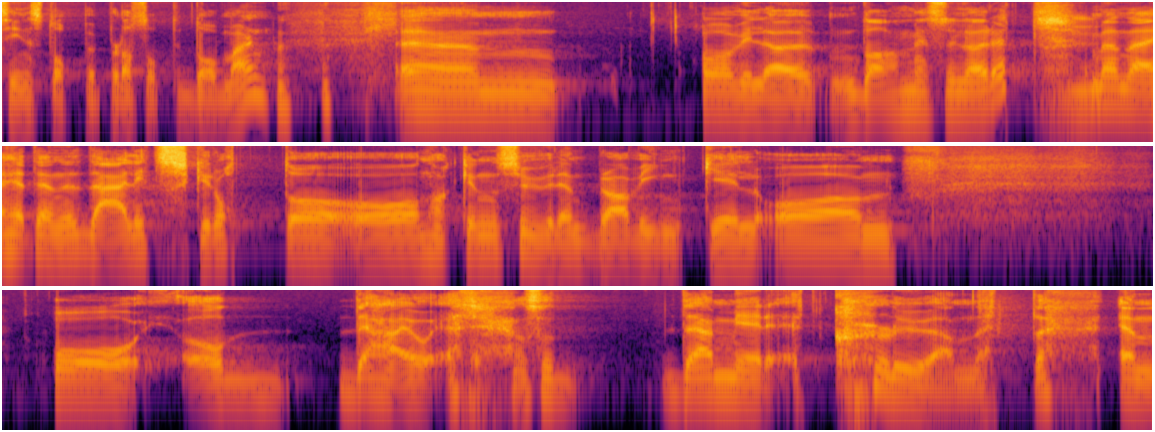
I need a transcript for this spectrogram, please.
sin stoppeplass opp til dommeren. um, og ville da mest sannsynlig ha rødt. Men jeg er helt enig, det er litt skrått, og, og han har ikke en suverent bra vinkel. Og, og, og det er jo altså, Det er mer et klønete enn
